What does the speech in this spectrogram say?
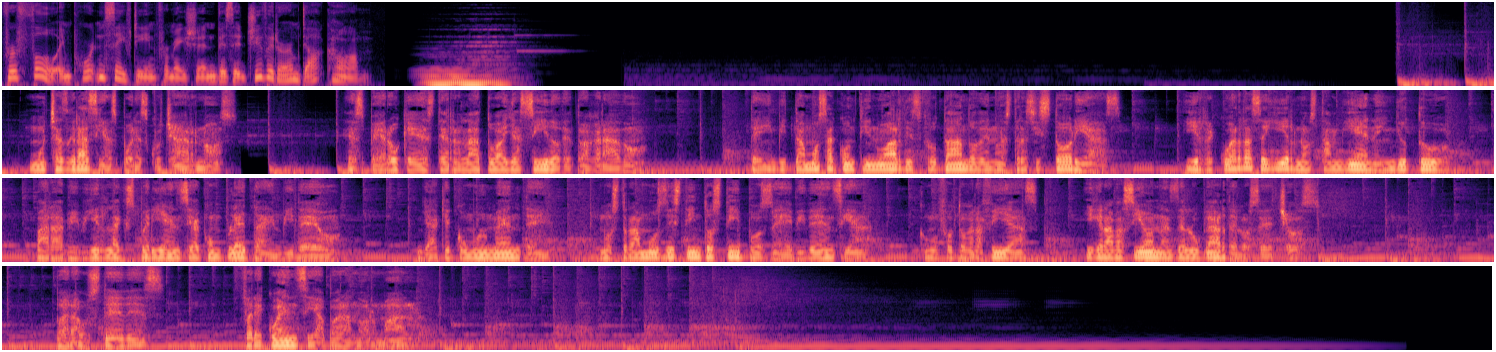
For full important safety information, visit juvederm.com. Muchas gracias por escucharnos. Espero que este relato haya sido de tu agrado. Te invitamos a continuar disfrutando de nuestras historias y recuerda seguirnos también en YouTube para vivir la experiencia completa en video, ya que comúnmente mostramos distintos tipos de evidencia, como fotografías y grabaciones del lugar de los hechos. Para ustedes, frecuencia paranormal.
